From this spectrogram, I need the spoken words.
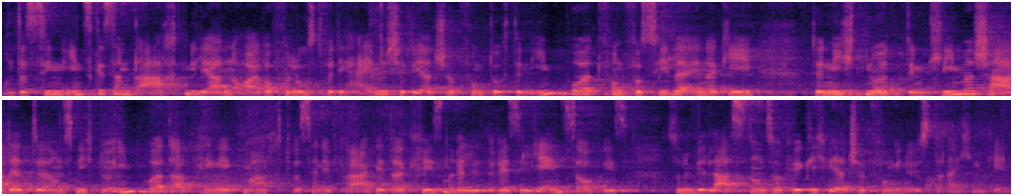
Und das sind insgesamt 8 Milliarden Euro Verlust für die heimische Wertschöpfung durch den Import von fossiler Energie, der nicht nur dem Klima schadet, der uns nicht nur importabhängig macht, was eine Frage der Krisenresilienz auch ist, sondern wir lassen uns auch wirklich Wertschöpfung in Österreich entgehen.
